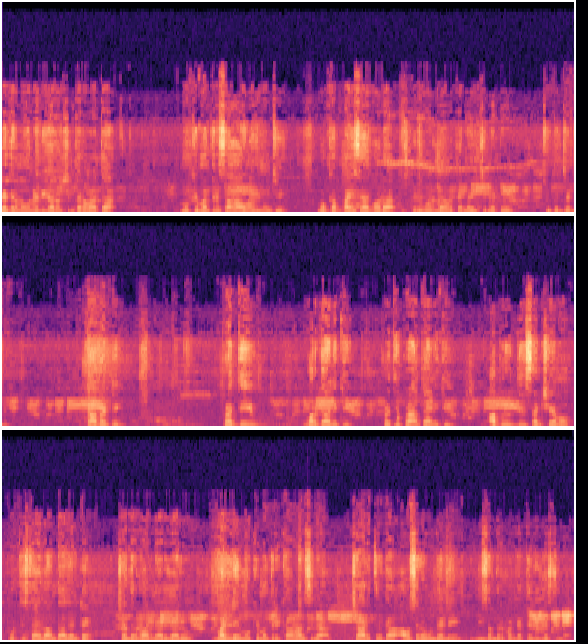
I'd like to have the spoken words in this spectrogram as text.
జగన్మోహన్ రెడ్డి గారు వచ్చిన తర్వాత ముఖ్యమంత్రి సహాయ నిధి నుంచి ఒక పైసా కూడా తిరువూరులో ఎవరికైనా ఇచ్చినట్టు చూపించండి. కాబట్టి ప్రతి వర్గానికి ప్రతి ప్రాంతానికి అభివృద్ధి సంక్షేమం పూర్తి స్థాయిలో అందాలంటే చంద్రబాబు నాయుడు గారు మళ్ళీ ముఖ్యమంత్రి కావాల్సిన చారిత్రక అవసరం ఉందని ఈ సందర్భంగా తెలియజేస్తున్నారు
